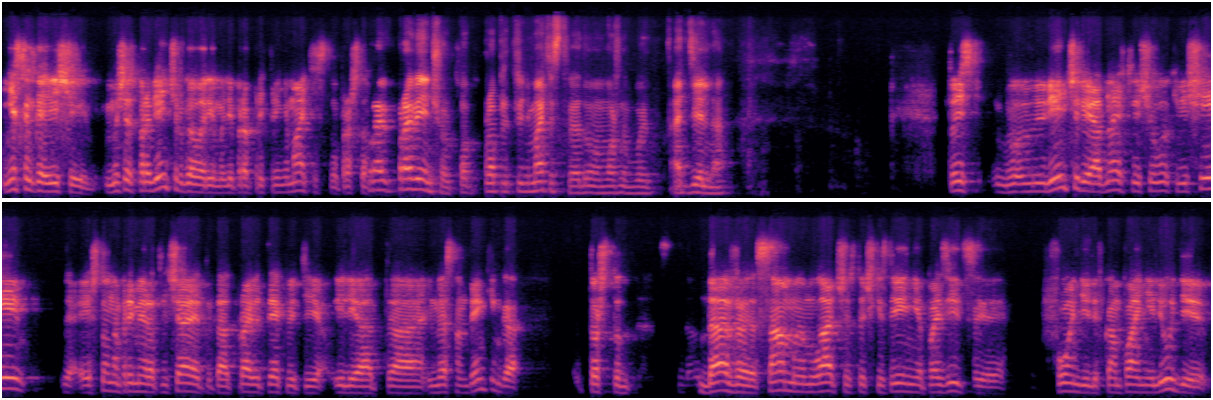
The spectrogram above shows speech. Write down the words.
Несколько вещей. Мы сейчас про венчур говорим или про предпринимательство? Про что? Про, про венчур. Про, про предпринимательство, я думаю, можно будет отдельно. То есть в венчуре одна из ключевых вещей, э, что, например, отличает это от private equity или от uh, investment банкинга – то, что даже самые младшие с точки зрения позиции в фонде или в компании люди,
